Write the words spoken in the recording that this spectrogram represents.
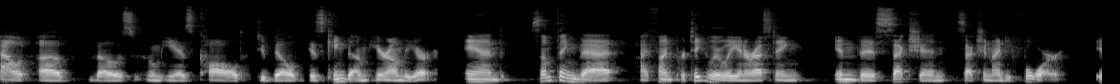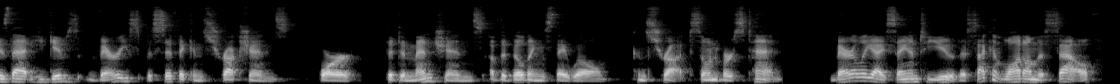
out of those whom he has called to build his kingdom here on the earth. And something that I find particularly interesting in this section, section 94, is that he gives very specific instructions for the dimensions of the buildings they will construct. So in verse 10, Verily I say unto you, the second lot on the south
